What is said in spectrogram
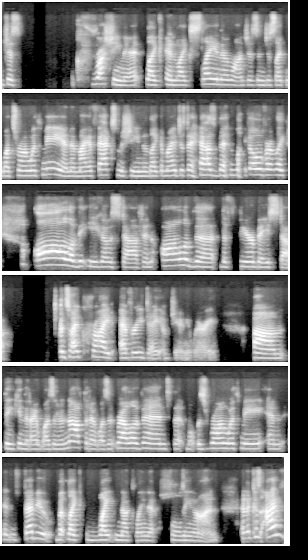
just crushing it like and like slaying their launches and just like what's wrong with me and am i a fax machine and like am i just a has been like over like all of the ego stuff and all of the the fear-based stuff and so i cried every day of january um, thinking that I wasn't enough, that I wasn't relevant, that what was wrong with me. And in February, but like white knuckling it, holding on. And because I've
